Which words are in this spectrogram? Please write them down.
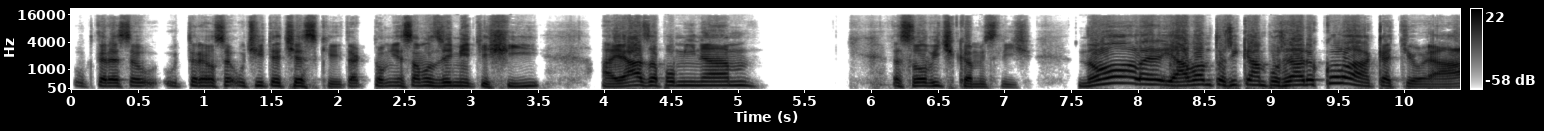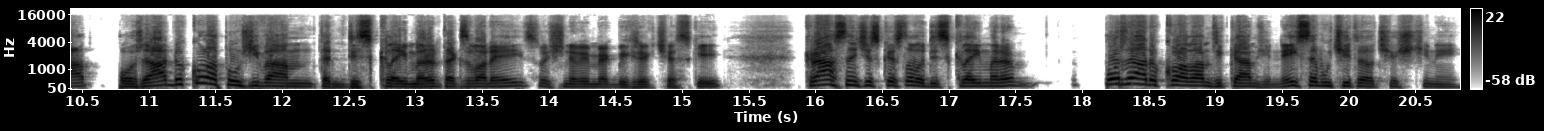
u, které se, u kterého se učíte česky, tak to mě samozřejmě těší. A já zapomínám slovíčka, myslíš? No, ale já vám to říkám pořád dokola, Katio. Já pořád dokola používám ten disclaimer takzvaný, což nevím, jak bych řekl česky. Krásné české slovo disclaimer. Pořád dokola vám říkám, že nejsem učitel češtiny,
